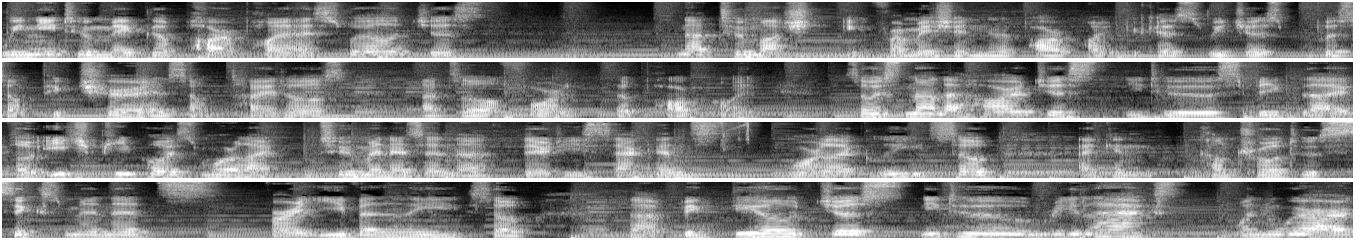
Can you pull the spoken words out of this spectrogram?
we need to make a PowerPoint as well, just not too much information in the PowerPoint because we just put some picture and some titles, that's all for the PowerPoint. So it's not that hard, just need to speak like, so each people is more like 2 minutes and uh, 30 seconds more likely, so I can control to 6 minutes very evenly so not a big deal. Just need to relax when we are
